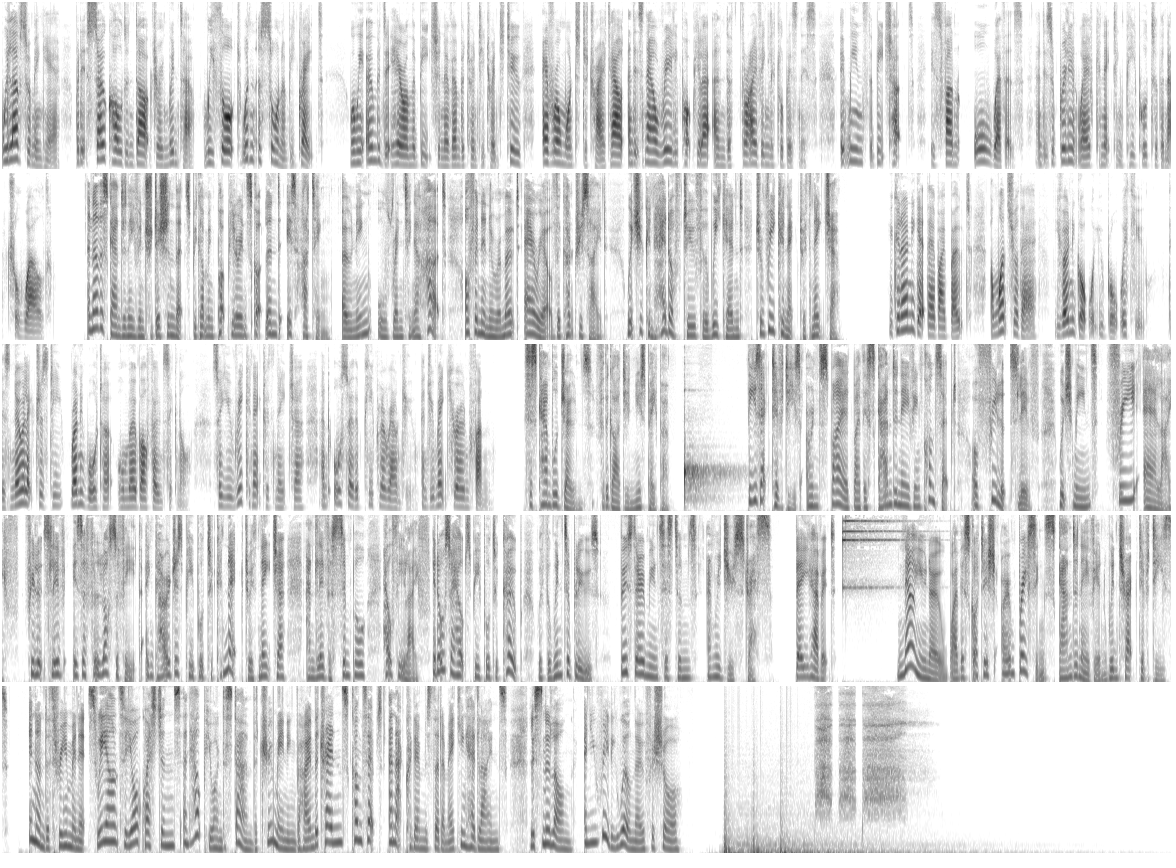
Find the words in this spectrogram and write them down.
We love swimming here, but it's so cold and dark during winter. We thought, wouldn't a sauna be great? When we opened it here on the beach in November 2022, everyone wanted to try it out, and it's now really popular and a thriving little business. It means the beach hut is fun all weathers, and it's a brilliant way of connecting people to the natural world. Another Scandinavian tradition that's becoming popular in Scotland is hutting, owning or renting a hut, often in a remote area of the countryside, which you can head off to for the weekend to reconnect with nature. You can only get there by boat, and once you're there, you've only got what you brought with you. There's no electricity, running water, or mobile phone signal, so you reconnect with nature and also the people around you, and you make your own fun. Says Campbell Jones for the Guardian newspaper. These activities are inspired by the Scandinavian concept of friluftsliv, which means free air life. Friluftsliv is a philosophy that encourages people to connect with nature and live a simple, healthy life. It also helps people to cope with the winter blues, boost their immune systems, and reduce stress. There you have it. Now you know why the Scottish are embracing Scandinavian winter activities. In under three minutes, we answer your questions and help you understand the true meaning behind the trends, concepts, and acronyms that are making headlines. Listen along, and you really will know for sure.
